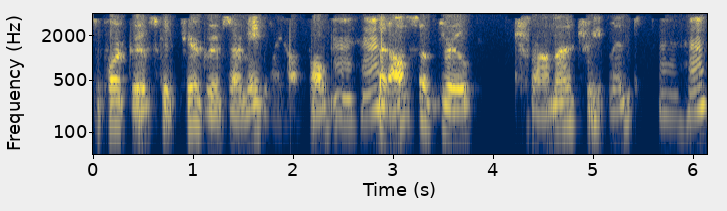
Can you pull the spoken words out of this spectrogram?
support groups, because peer groups are amazingly helpful, Mhm. but also through trauma treatment Mhm.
